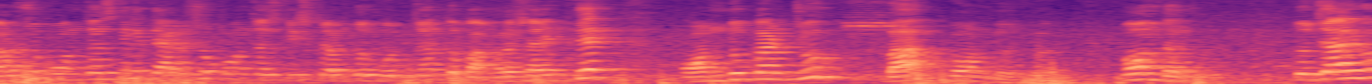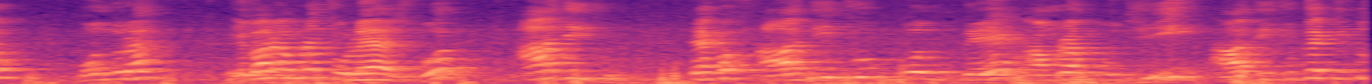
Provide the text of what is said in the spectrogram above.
বারোশো পঞ্চাশ থেকে তেরোশো পঞ্চাশ খ্রিস্টাব্দ পর্যন্ত বাংলা সাহিত্যের অন্ধকার যুগ বা বন্ধ যুগ, বন্ধা যুগ। তো যাই হোক, বন্ধুরা, এবার আমরা চলে আসব আদি যুগ। দেখো, আদি যুগ বলতে আমরা বুঝি, আদি যুগে কিন্তু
